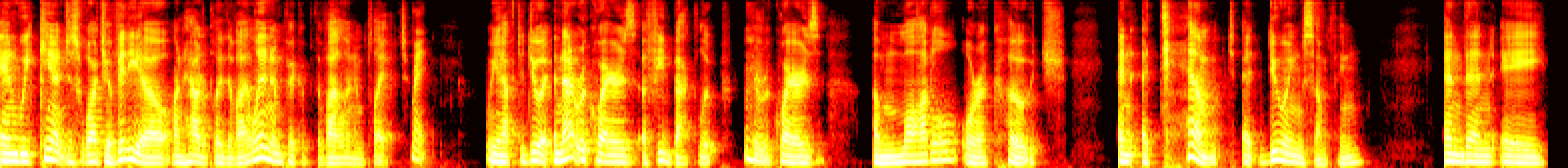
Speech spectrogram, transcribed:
and we can't just watch a video on how to play the violin and pick up the violin and play it. Right. We have to do it. And that requires a feedback loop. Mm-hmm. It requires a model or a coach, an attempt at doing something and then a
